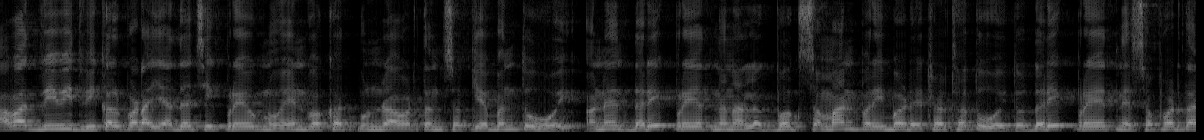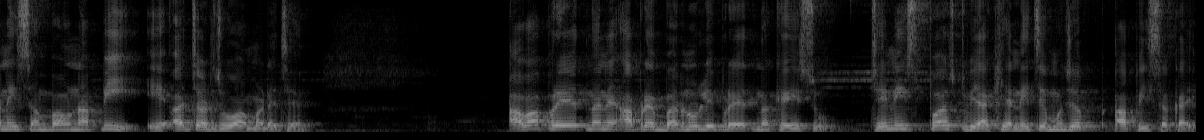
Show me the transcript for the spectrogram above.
આવા દ્વિવિધ વિકલ્પવાળા યાદચ્છિક પ્રયોગનું એન વખત પુનરાવર્તન શક્ય બનતું હોય અને દરેક પ્રયત્નના લગભગ સમાન પરિબળ હેઠળ થતું હોય તો દરેક પ્રયત્ને સફળતાની સંભાવના પી એ અચળ જોવા મળે છે. આવા પ્રયત્નને આપણે બર્નુલી પ્રયત્ન કહીશું, જેની સ્પષ્ટ વ્યાખ્યા નીચે મુજબ આપી શકાય.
